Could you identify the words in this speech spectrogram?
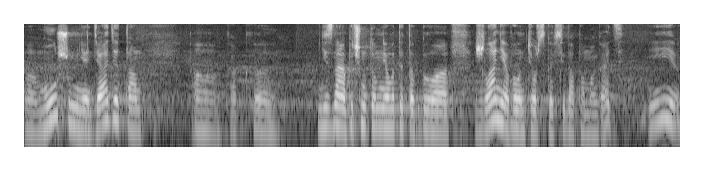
Э, муж, у меня дядя там, а, как э, не знаю, почему-то у меня вот это было желание волонтерское всегда помогать. И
